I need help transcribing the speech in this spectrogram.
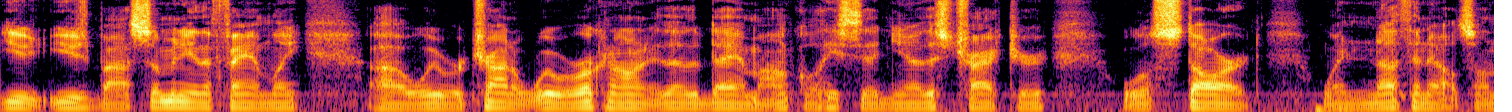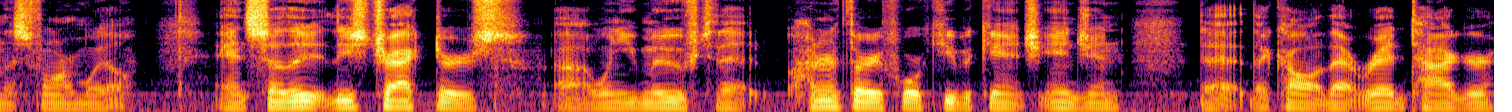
used by so many in the family. Uh, we were trying to, we were working on it the other day, and my uncle he said, you know, this tractor will start when nothing else on this farm will. And so the, these tractors, uh, when you move to that 134 cubic inch engine, that they call it that Red Tiger,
